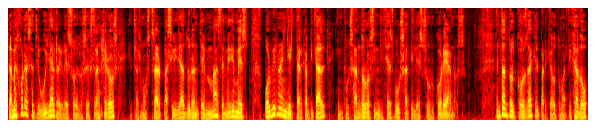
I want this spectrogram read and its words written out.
La mejora se atribuye al regreso de los extranjeros que, tras mostrar pasividad durante más de medio mes, volvieron a inyectar capital, impulsando los índices bursátiles surcoreanos. En tanto, el COSDAC, el parque automatizado,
